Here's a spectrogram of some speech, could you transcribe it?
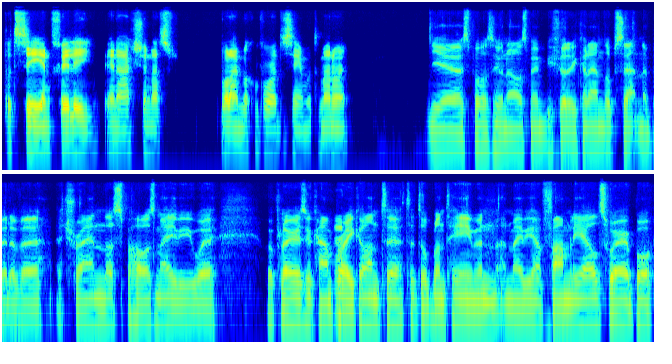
But seeing Philly in action, that's what I'm looking forward to seeing with them anyway. Yeah, I suppose who knows? Maybe Philly could end up setting a bit of a, a trend, I suppose, maybe with with players who can't break on to the Dublin team and, and maybe have family elsewhere. But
